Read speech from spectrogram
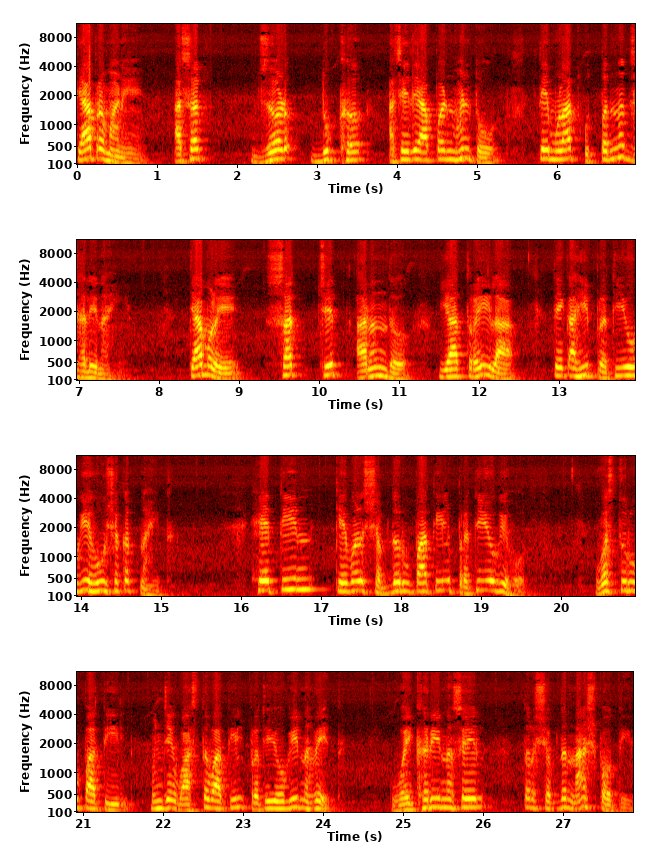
त्याप्रमाणे असत जड दुःख असे जे आपण म्हणतो ते मुळात उत्पन्नच झाले नाही. त्यामुळे सच्चित आनंद या त्रयीला ते काही प्रतियोगी होऊ शकत नाहीत. हे तीन केवळ शब्दरूपातील प्रतियोगी होत. वस्तुरूपातील म्हणजे वास्तवातील प्रतियोगी नव्हेत. वैखरी नसेल तर शब्द नाश पावतील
